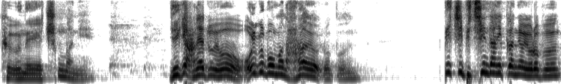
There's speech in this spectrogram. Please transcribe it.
그 은혜의 충만이 얘기 안 해도요. 얼굴 보면 알아요 여러분. 빛이 비친다니까요 여러분.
